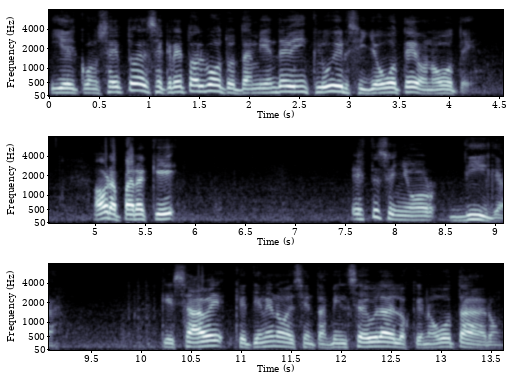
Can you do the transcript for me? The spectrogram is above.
Y el concepto del secreto al voto también debe incluir si yo voté o no voté. Ahora, para que este señor diga que sabe que tiene 900 mil cédulas de los que no votaron,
